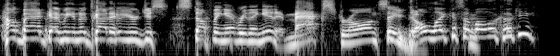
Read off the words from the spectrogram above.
How bad? I mean, it's got you're just stuffing everything in it. Max Strong, So you thing. don't like a Samoa cookie?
